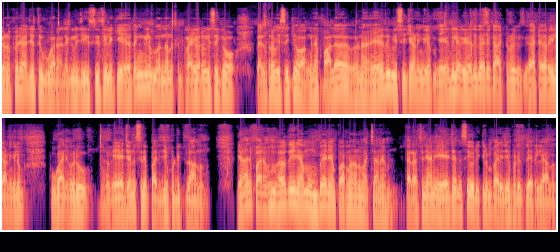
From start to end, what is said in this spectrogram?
ഗൾഫ് രാജ്യത്ത് പോകാൻ അല്ലെങ്കിൽ ജി സി സിയിലേക്ക് ഏതെങ്കിലും എന്താണ് ഡ്രൈവർ വിസയ്ക്കോ വെൽഡർ വിസയ്ക്കോ അങ്ങനെ പല ഏത് വിസയ്ക്കാണെങ്കിലും ഏതിൽ ഏത് കാറ്റഗറി കാറ്റഗറിയിലാണെങ്കിലും പോകാൻ ഒരു ഏജൻസിനെ പരിചയപ്പെടുത്തിയതാണ്. ഞാൻ പരമാവധി ഞാൻ മുമ്പേ ഞാൻ പറഞ്ഞതാണ് മച്ചാനെ കാരണം വെച്ചാൽ ഞാൻ ഏജൻസി ഒരിക്കലും പരിചയപ്പെടുത്തി തരില്ല എന്ന്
